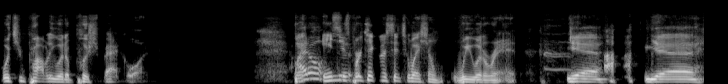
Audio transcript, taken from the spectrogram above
what you probably would have pushed back on. But I don't- in this so- particular situation, we would have ran. Yeah. Yeah.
